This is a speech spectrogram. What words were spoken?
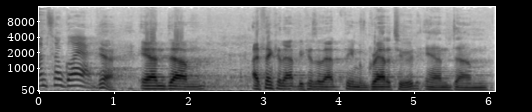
I'm so glad. Yeah, and. Um, I think of that because of that theme of gratitude. And um,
